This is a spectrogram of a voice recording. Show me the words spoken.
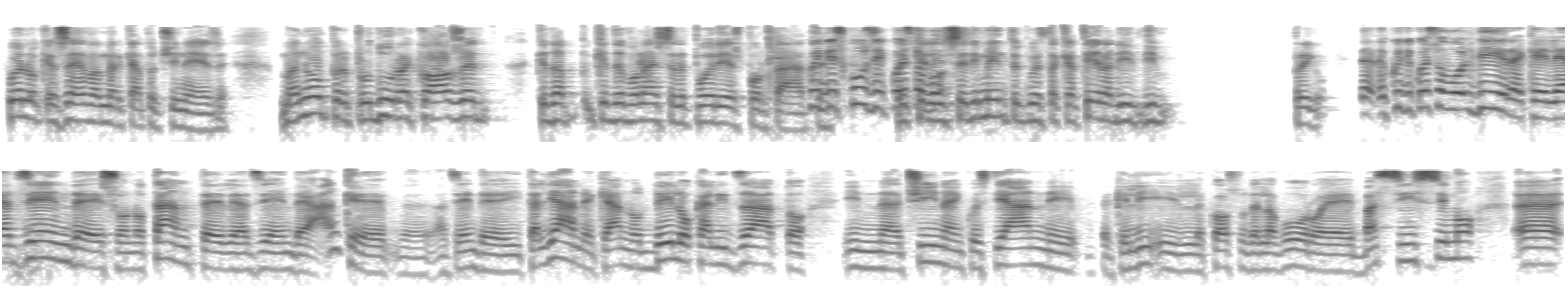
quello che serve al mercato cinese, ma non per produrre cose che, da, che devono essere poi riesportate. Quindi scusi, questo... Perché l'inserimento in questa catena di... di... Prego. Eh, quindi questo vuol dire che le aziende, sono tante le aziende, anche eh, aziende italiane, che hanno delocalizzato in Cina in questi anni, perché lì il costo del lavoro è bassissimo, eh,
